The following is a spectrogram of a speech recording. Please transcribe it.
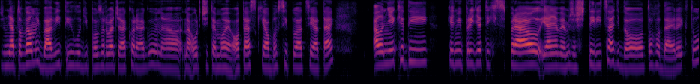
Že mňa to veľmi baví tých ľudí pozorovať, že ako reagujú na, na určité moje otázky alebo situácie a tak. Ale niekedy, keď mi príde tých správ, ja neviem, že 40 do toho directu,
